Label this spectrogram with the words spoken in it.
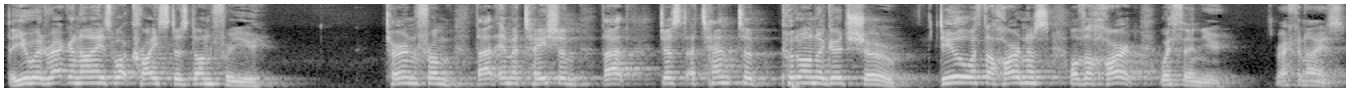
That you would recognize what Christ has done for you. Turn from that imitation, that just attempt to put on a good show. Deal with the hardness of the heart within you. Recognize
